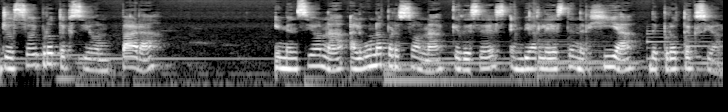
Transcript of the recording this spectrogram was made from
Yo soy protección para y menciona alguna persona que desees enviarle esta energía de protección.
